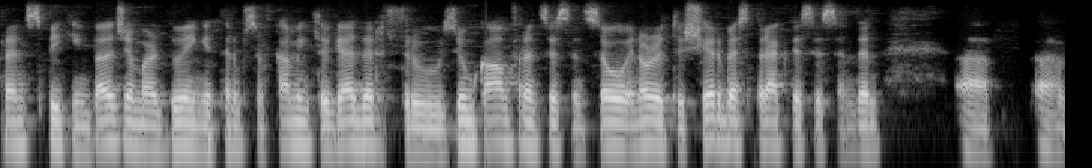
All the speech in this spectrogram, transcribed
French-speaking Belgium are doing in terms of coming together through Zoom conferences and so in order to share best practices and then uh, uh,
